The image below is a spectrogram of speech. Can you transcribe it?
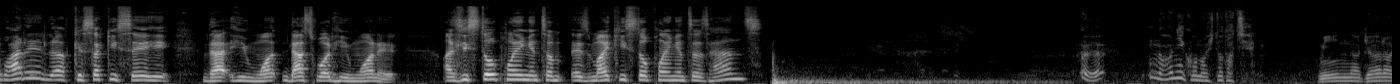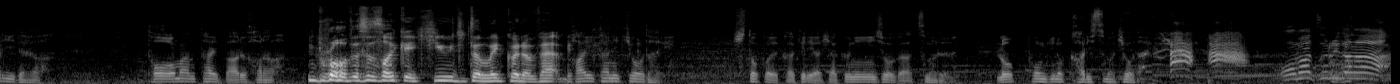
Why did uh, Kisaki say that he want that's what he wanted? Is he still playing into is Mikey still playing into his hands? Eh? 何この人たちみんなギャラリーだよ東満対バルハラ Bro, this is like a huge delinquent event. ハイタニ兄弟一声かけりゃ100人以上が集まる六本木のカリスマ兄弟お祭りだな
